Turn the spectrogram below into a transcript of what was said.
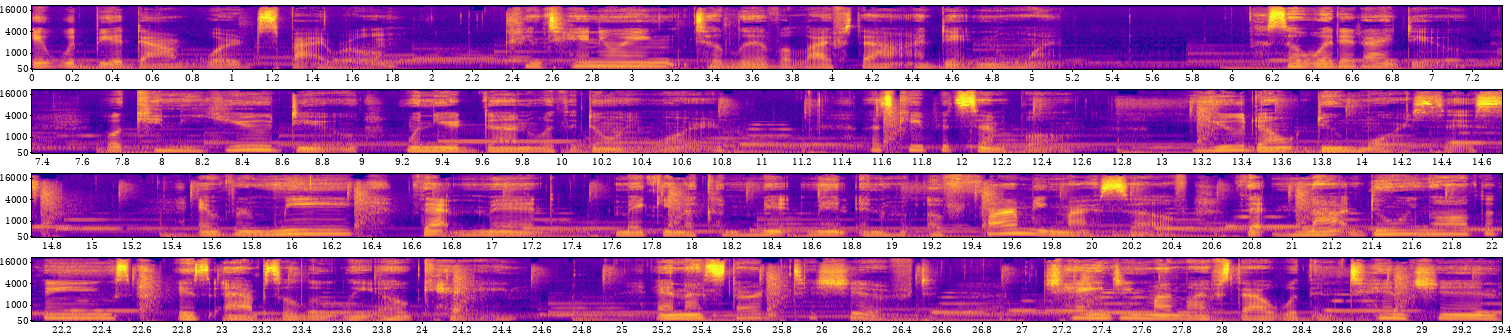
it would be a downward spiral, continuing to live a lifestyle I didn't want. So, what did I do? What can you do when you're done with doing more? Let's keep it simple. You don't do more, sis. And for me, that meant making a commitment and affirming myself that not doing all the things is absolutely okay. And I started to shift, changing my lifestyle with intention,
